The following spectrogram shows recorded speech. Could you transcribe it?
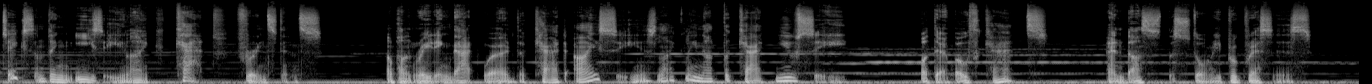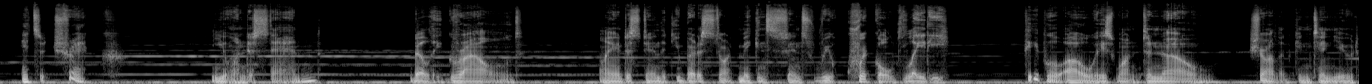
Take something easy like cat, for instance. Upon reading that word, the cat I see is likely not the cat you see, but they're both cats, and thus the story progresses. It's a trick. You understand? Billy growled. I understand that you better start making sense real quick, old lady. People always want to know, Charlotte continued,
